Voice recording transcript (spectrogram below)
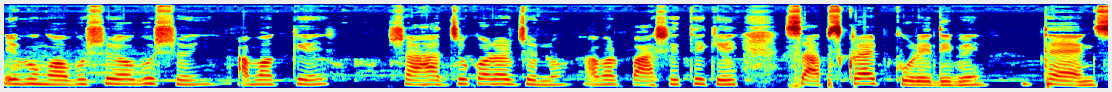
এবং অবশ্যই অবশ্যই আমাকে সাহায্য করার জন্য আমার পাশে থেকে সাবস্ক্রাইব করে দিবে। থ্যাংকস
